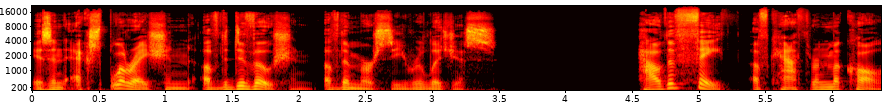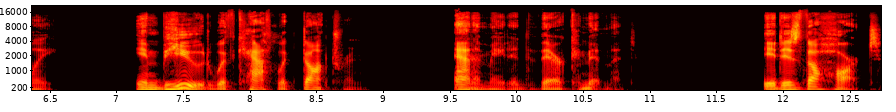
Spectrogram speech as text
is an exploration of the devotion of the mercy religious how the faith of Catherine McAuley, imbued with Catholic doctrine, animated their commitment. It is the heart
